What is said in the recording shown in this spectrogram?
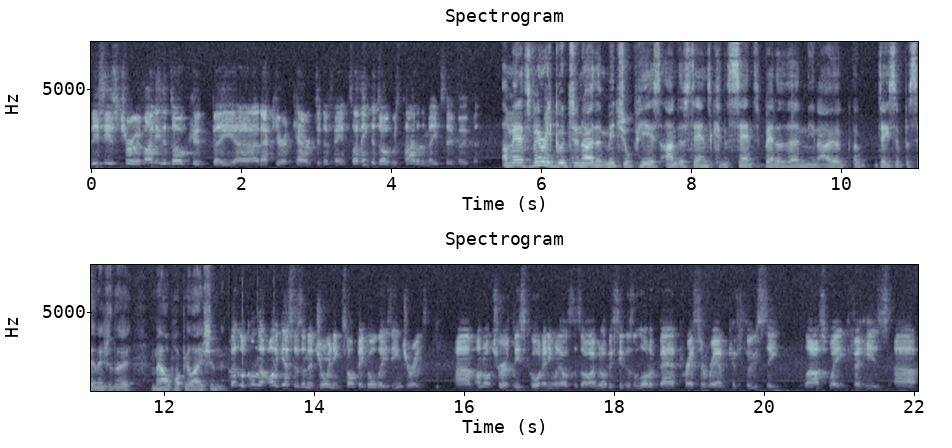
This is true. If only the dog could be uh, an accurate character defence. I think the dog was part of the Me Too movement. I mean, it's very good to know that Mitchell Pearce understands consent better than you know a, a, decent percentage of the male population. But look, on the I guess as an adjoining topic, all these injuries. Um, I'm not sure if this caught anyone else's eye, but obviously there's a lot of bad press around Kaufusi last week for his uh,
